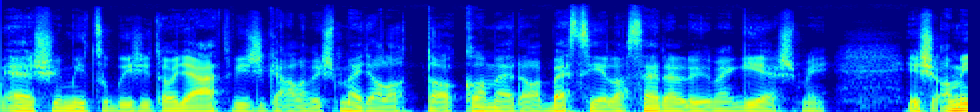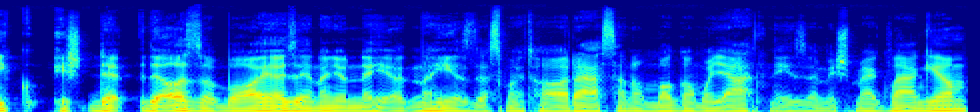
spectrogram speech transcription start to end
első Mitsubishi-t, ahogy átvizsgálom, és megy alatta a kamera, beszél a szerelő, meg ilyesmi. És, amik, és de, de, az a baj, azért nagyon nehéz, lesz majd, ha rászánom magam, hogy átnézzem és megvágjam,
